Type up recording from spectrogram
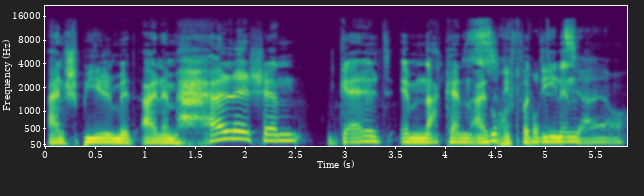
ein Spiel mit einem höllischen Geld im Nacken, also die verdienen auch.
